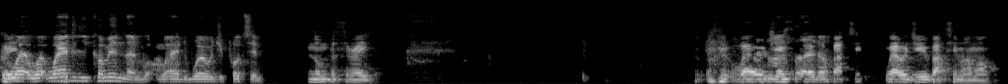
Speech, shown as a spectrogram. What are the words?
could, where, where, where, did he come in then? Where where would you put him? Number three. where would you bat him, Where would you bat him, Amol?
